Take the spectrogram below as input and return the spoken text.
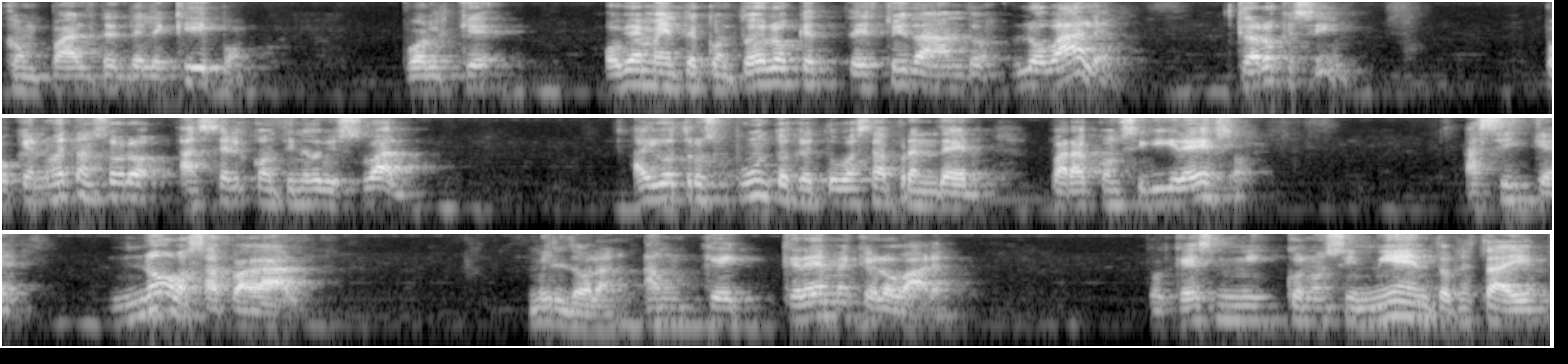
con parte del equipo, porque obviamente con todo lo que te estoy dando, lo vale. Claro que sí, porque no es tan solo hacer contenido visual. Hay otros puntos que tú vas a aprender para conseguir eso. Así que no vas a pagar mil dólares, aunque créeme que lo vale, porque es mi conocimiento que está ahí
